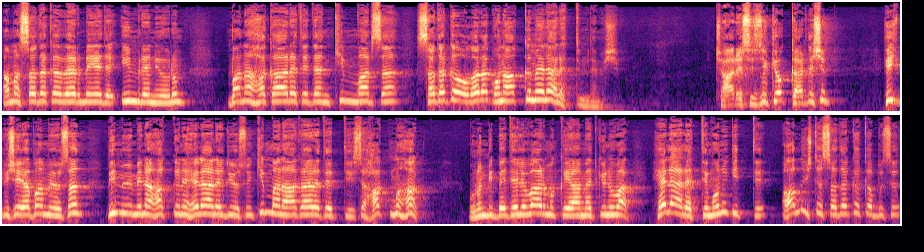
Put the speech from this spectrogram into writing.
Ama sadaka vermeye de imreniyorum. Bana hakaret eden kim varsa sadaka olarak ona hakkımı helal ettim demiş. Çaresizlik yok kardeşim. Hiçbir şey yapamıyorsan bir mümine hakkını helal ediyorsun. Kim bana hakaret ettiyse hak mı hak. Bunun bir bedeli var mı? Kıyamet günü var. Helal ettim onu gitti. Al işte sadaka kapısı.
